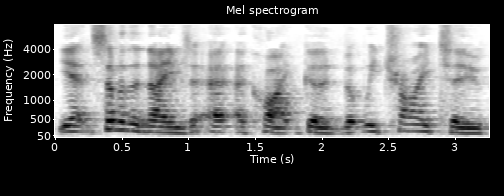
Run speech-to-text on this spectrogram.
yeah, some of the names are, are quite good, but we tried to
